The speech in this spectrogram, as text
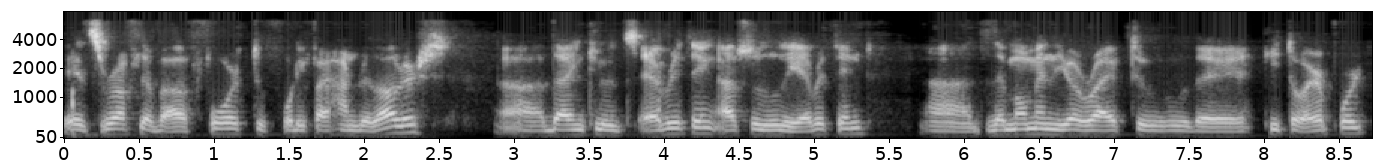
it's roughly about four to forty five hundred dollars. Uh, that includes everything, absolutely everything. Uh, the moment you arrive to the Quito airport,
